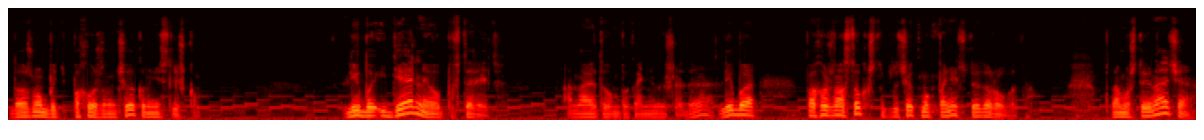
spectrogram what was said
должно быть похоже на человека, но не слишком. Либо идеально его повторять, а на этом пока не выше, да, либо похоже настолько, чтобы человек мог понять, что это робот. Потому что иначе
